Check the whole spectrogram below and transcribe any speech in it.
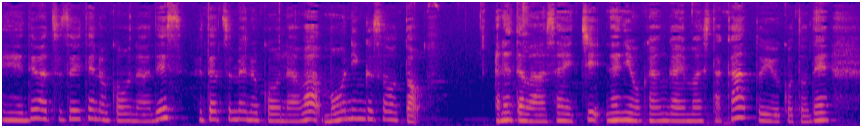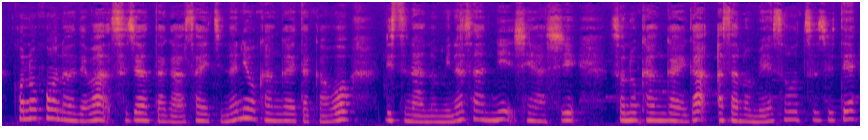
えー、では続いてのコーナーです2つ目のコーナーはモーニングソートあなたは朝一何を考えましたか？ということでこのコーナーではスジャータが朝一何を考えたかをリスナーの皆さんにシェアしその考えが朝の瞑想を通じて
